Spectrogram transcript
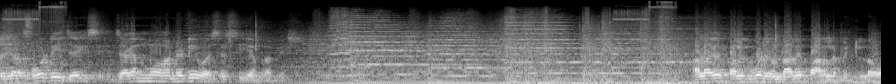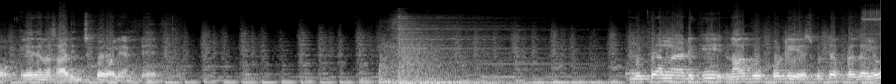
ఇక్కడ పోటీ జగ జగన్మోహన్ రెడ్డి వర్సెస్ సీఎం రమేష్. అలాగే పలుకుబడి ఉండాలి పార్లమెంట్లో ఏదైనా సాధించుకోవాలి అంటే. ముత్యాల నాయుడికి నాకు పోటీ వేసుకుంటే ప్రజలు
